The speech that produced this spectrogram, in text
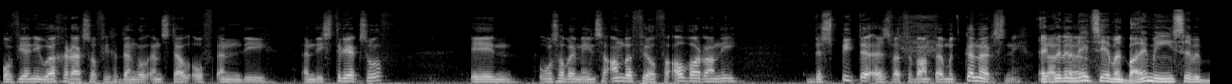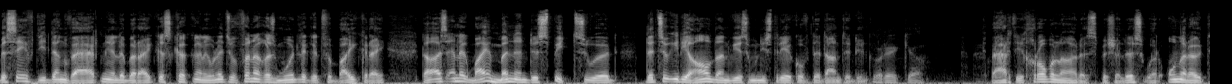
of jy in die Hooggeregshof die geding wil instel of in die in die streekshof. En ons sal by mense aanbeveel veral waar daar nie dispute is wat verband hou met kinders nie. Ek wil nou net sê want baie mense besef die ding werk nie, hulle bereik is skikking, hulle wil net so vinnig as moontlik dit verbykry. Daar is eintlik baie min in dispuut. So dit sou ideaal dan wees om in die streek of dit dan te doen. Korrek, ja. Bertie Grobbelaar is spesialis oor onderhoud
